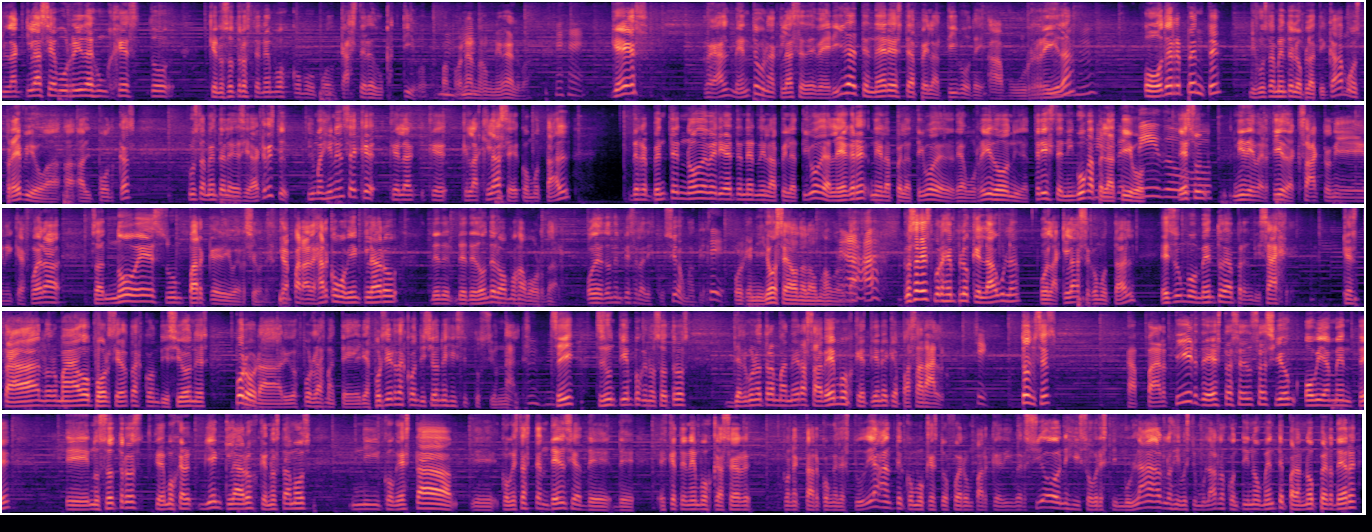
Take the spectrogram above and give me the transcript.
la clase aburrida es un gesto que nosotros tenemos como podcaster educativo, para Ujú. ponernos a un nivel, ¿va? que es realmente una clase debería tener este apelativo de aburrida o de repente, y justamente lo platicamos previo a- a- al podcast, justamente le decía a Cristi, imagínense que, que la, que- que la clase como tal de repente no debería de tener ni el apelativo de alegre, ni el apelativo de, de aburrido, ni de triste, ningún Ni apelativo. divertido. Es un, ni divertido, exacto, ni, ni que fuera, o sea, no es un parque de diversiones. Para dejar como bien claro desde, desde dónde lo vamos a abordar, o de dónde empieza la discusión más bien. Sí. Porque ni yo sé a dónde lo vamos a abordar. Ajá. Cosa es, por ejemplo, que el aula o la clase como tal es un momento de aprendizaje que está normado por ciertas condiciones, por horarios, por las materias, por ciertas condiciones institucionales. Ujú. ¿Sí? Entonces es un tiempo que nosotros de alguna otra manera sabemos que tiene que pasar algo. Sí. Entonces, a partir de esta sensación, obviamente, eh, nosotros queremos ser bien claros que no estamos ni con, esta, eh, con estas tendencias de, de es que tenemos que hacer conectar con el estudiante, como que esto fuera un parque de diversiones y sobreestimularlos y estimularlos continuamente para no perder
